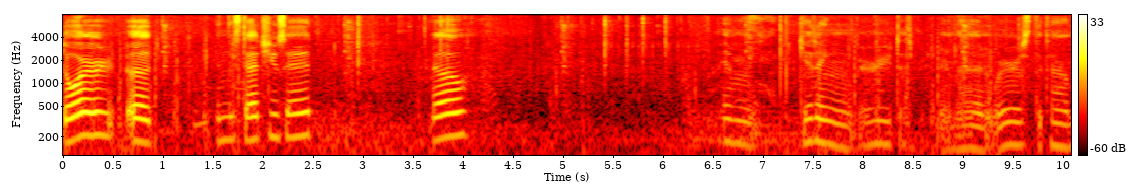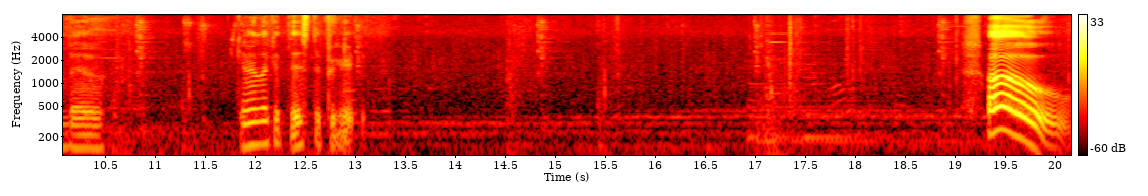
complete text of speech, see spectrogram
door uh, in the statue's head? No? I'm getting very desperate here, man. Where's the combo? Can I look at this to figure it? Oh!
